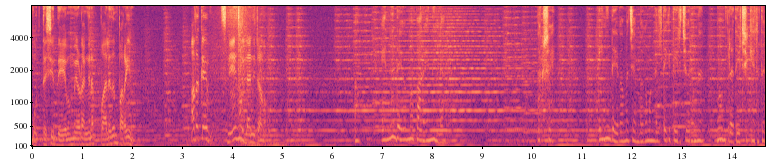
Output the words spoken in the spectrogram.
മുത്തശ്ശി ദേവമ്മയോട് അങ്ങനെ പലതും പറയും. അതൊക്കെ സ്നേഹമില്ലാഞ്ഞിട്ടാണോ? എന്ന് ദേവമ്മ പറയുന്നില്ല. പക്ഷേ ഇനി ദേവമ്മ ചെമ്പകമംഗലത്തേക്ക് തിരിച്ചു വരുമെന്ന് മോൻ പ്രതീക്ഷിക്കരുത്.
